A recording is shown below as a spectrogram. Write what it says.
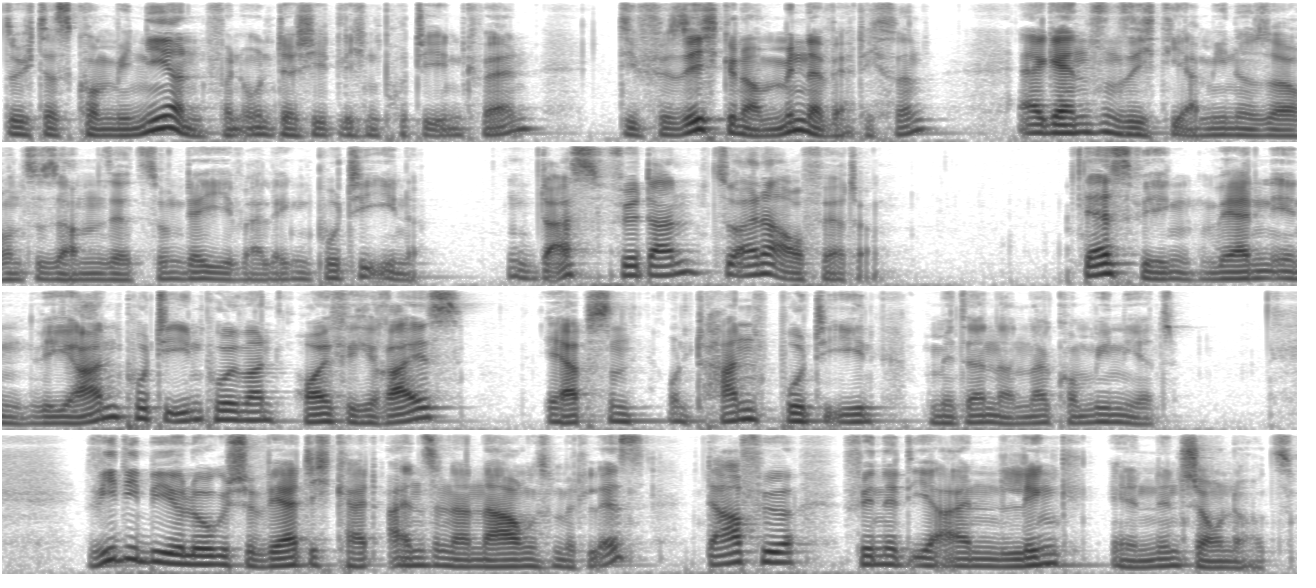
Durch das Kombinieren von unterschiedlichen Proteinquellen, die für sich genommen minderwertig sind, ergänzen sich die Aminosäurenzusammensetzung der jeweiligen Proteine. Und das führt dann zu einer Aufwertung. Deswegen werden in veganen Proteinpulvern häufig Reis, Erbsen und Hanfprotein miteinander kombiniert. Wie die biologische Wertigkeit einzelner Nahrungsmittel ist, dafür findet ihr einen Link in den Show Notes.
